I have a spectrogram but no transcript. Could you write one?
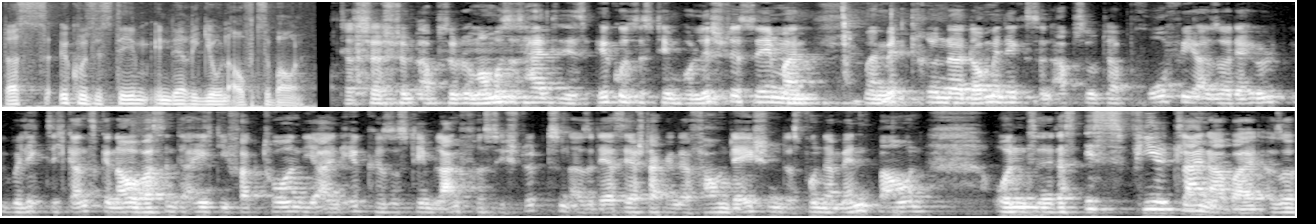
das Ökosystem in der Region aufzubauen. Das, das stimmt absolut. Und man muss es halt dieses Ökosystem holistisch sehen. Mein, mein Mitgründer Dominik ist ein absoluter Profi. Also der überlegt sich ganz genau, was sind eigentlich die Faktoren, die ein Ökosystem langfristig stützen. Also der ist sehr stark in der Foundation, das Fundament bauen. Und äh, das ist viel Kleinarbeit. Also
